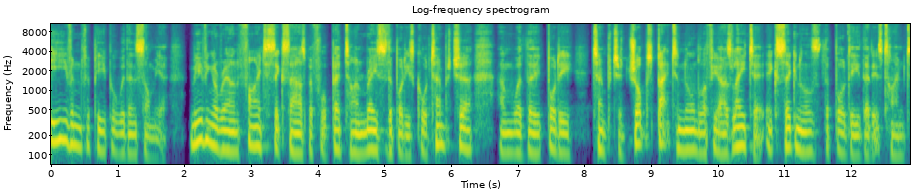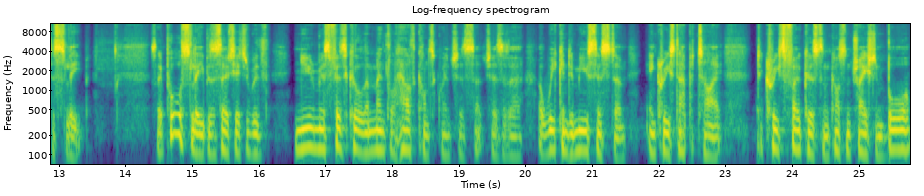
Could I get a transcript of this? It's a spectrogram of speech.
even for people with insomnia. Moving around five to six hours before bedtime raises the body's core temperature, and when the body temperature drops back to normal a few hours later, it signals the body that it's time to sleep. So, poor sleep is associated with numerous physical and mental health consequences, such as a, a weakened immune system, increased appetite, decreased focus and concentration, bore,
